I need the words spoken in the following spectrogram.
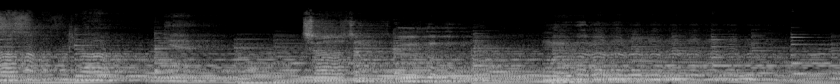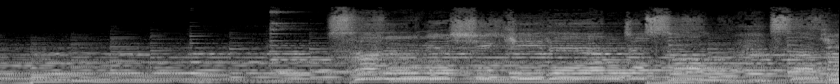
사랑에 찾은 꿈을. 살며시 기대 앉아서 사귀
